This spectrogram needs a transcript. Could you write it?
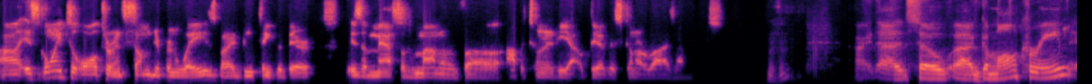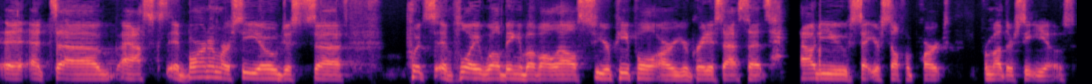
uh, it's going to alter in some different ways, but I do think that there is a massive amount of uh, opportunity out there that's going to arise on this. Mm-hmm. All right. Uh, so uh, Gamal Kareem at, uh, asks at Barnum, our CEO, just uh, puts employee well-being above all else your people are your greatest assets. How do you set yourself apart from other ceos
